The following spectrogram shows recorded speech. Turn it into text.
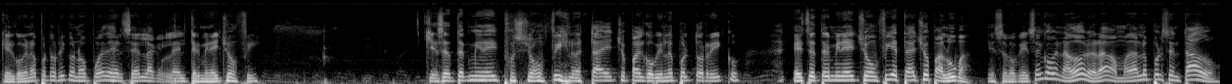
que el gobierno de Puerto Rico no puede ejercer la- la- el termination fee. Que ese termination fee no está hecho para el gobierno de Puerto Rico. Ese termination fee está hecho para Luma. Eso es lo que dice el gobernador, ¿verdad? Vamos a darlo por sentado.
